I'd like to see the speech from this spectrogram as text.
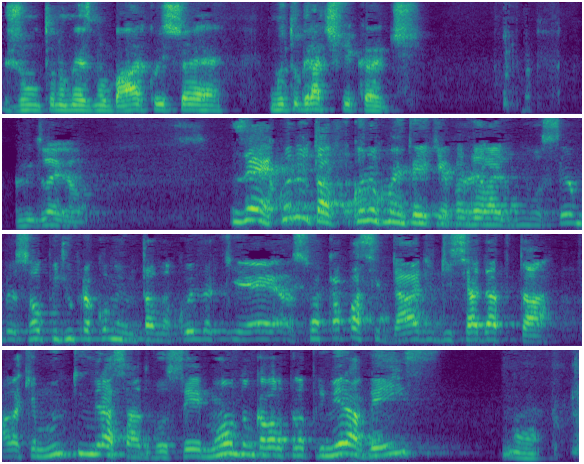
junto no mesmo barco. Isso é muito gratificante. Muito legal. Zé, quando eu, tava, quando eu comentei que ia fazer live com você, o pessoal pediu para comentar uma coisa que é a sua capacidade de se adaptar. Fala que é muito engraçado. Você monta um cavalo pela primeira vez, é.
